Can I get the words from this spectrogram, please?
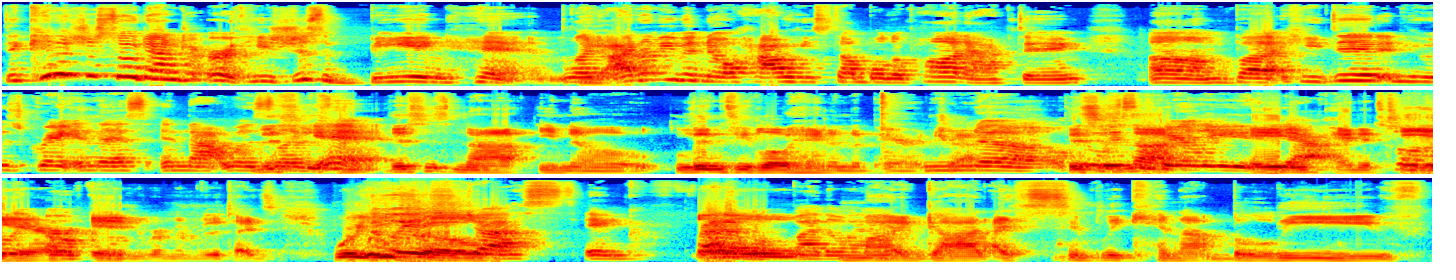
the kid is just so down to earth. He's just being him. Like Yeah. I don't even know how he stumbled upon acting, um, but he did, and he was great in this, and that was this like is it. this is not you know Lindsay Lohan in The Parent Trap. No, This is not clearly Hayden yeah, totally Panettiere okay. in Remember the Titans, where who you is go. just incredible. Oh by the way, my god! I simply cannot believe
